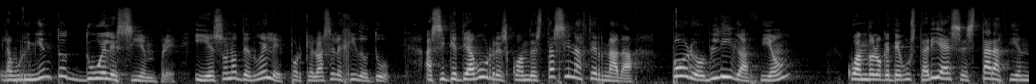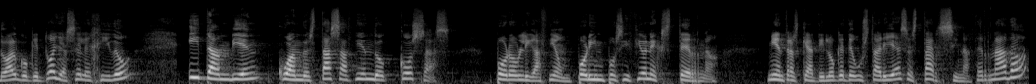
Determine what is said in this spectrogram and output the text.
El aburrimiento duele siempre y eso no te duele porque lo has elegido tú. Así que te aburres cuando estás sin hacer nada por obligación, cuando lo que te gustaría es estar haciendo algo que tú hayas elegido y también cuando estás haciendo cosas por obligación, por imposición externa, mientras que a ti lo que te gustaría es estar sin hacer nada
